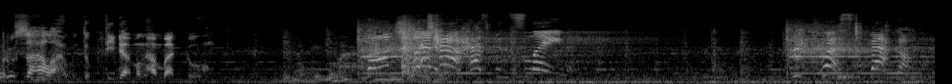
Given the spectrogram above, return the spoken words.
Berusahalah untuk tidak menghambatku. Launch attack has been slain. Request backup.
